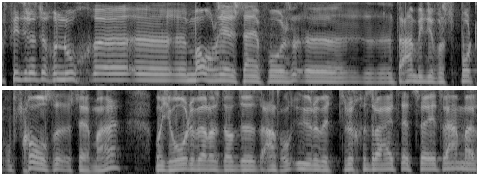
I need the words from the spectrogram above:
Vindt u dat er genoeg eh, eh, mogelijkheden zijn voor het aanbieden van sport op school, zeg maar? Want je hoorde wel eens dat het aantal uren werd teruggedraaid, et cetera. Maar,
